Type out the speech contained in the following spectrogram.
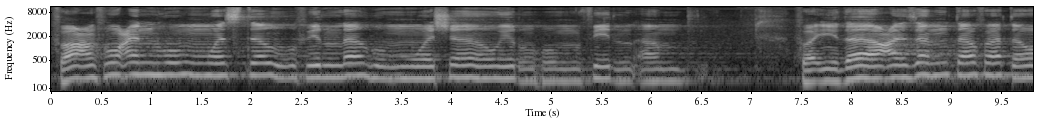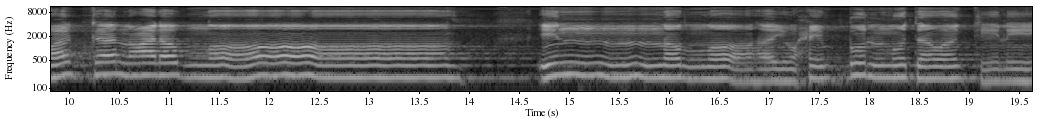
فاعف عنهم واستغفر لهم وشاورهم في الأمر فاذا عزمت فتوكل على الله ان الله يحب المتوكلين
